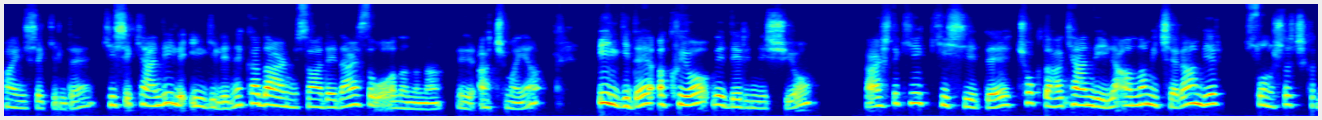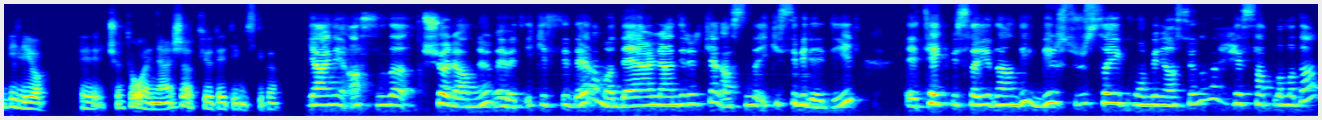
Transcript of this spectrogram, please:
aynı şekilde. Kişi kendiyle ilgili ne kadar müsaade ederse o alanına e, açmaya bilgi de akıyor ve derinleşiyor. Karşıdaki kişi de çok daha kendiyle anlam içeren bir sonuçla çıkabiliyor. E, çünkü o enerji akıyor dediğimiz gibi. Yani aslında şöyle anlıyorum. Evet ikisi de ama değerlendirirken aslında ikisi bile değil e, tek bir sayıdan değil bir sürü sayı kombinasyonu ve hesaplamadan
